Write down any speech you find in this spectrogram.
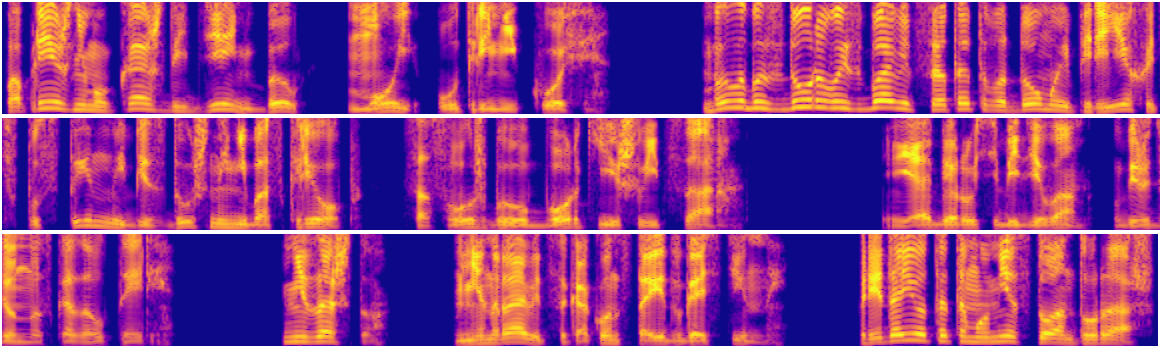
по-прежнему каждый день был мой утренний кофе. Было бы здорово избавиться от этого дома и переехать в пустынный бездушный небоскреб со службой уборки и швейцаром. «Я беру себе диван», — убежденно сказал Терри. «Ни за что. Мне нравится, как он стоит в гостиной. Придает этому месту антураж.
